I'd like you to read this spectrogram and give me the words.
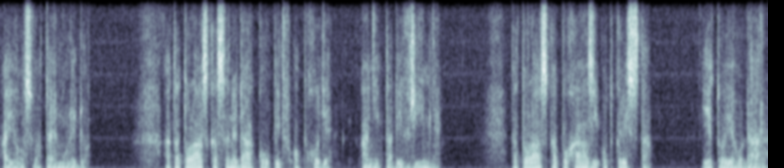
a jeho svatému lidu. A tato láska se nedá koupit v obchodě, ani tady v Římě. Tato láska pochází od Krista. Je to jeho dar.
